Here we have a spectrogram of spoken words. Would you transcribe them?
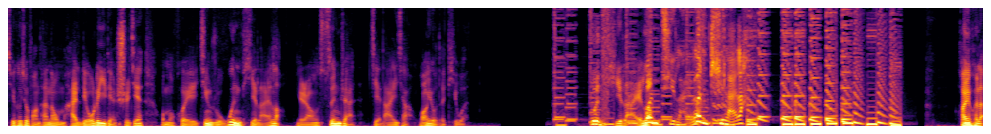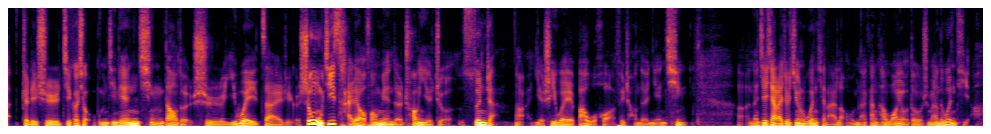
极客秀访谈呢，我们还留了一点时间，我们会进入问题来了，也让孙展解答一下网友的提问。问题来了问，题来了，问题来了，欢迎回来，这里是极客秀。我们今天请到的是一位在这个生物基材料方面的创业者孙展啊，也是一位八五后啊，非常的年轻啊。那接下来就进入问题来了，我们来看看网友都有什么样的问题啊。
